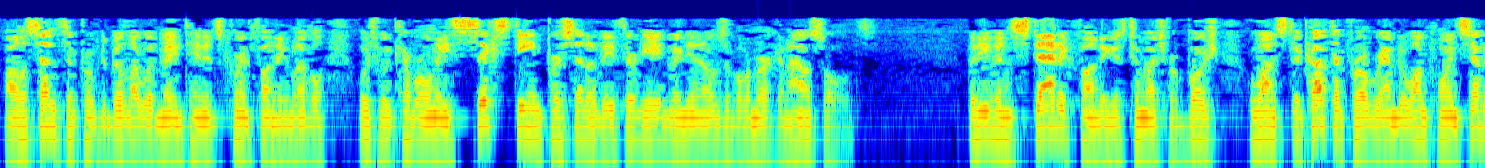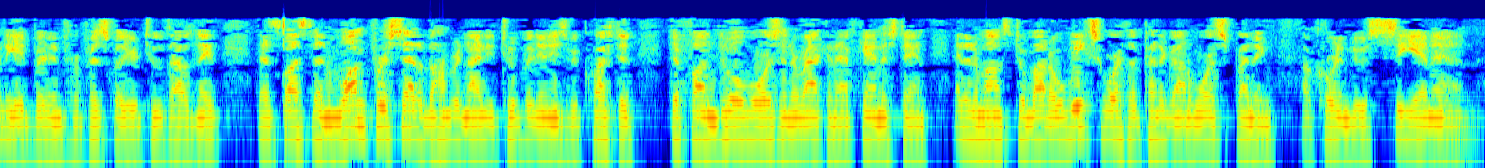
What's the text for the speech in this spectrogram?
while the Senate approved a bill that would maintain its current funding level, which would cover only 16% of the 38 million eligible American households. But even static funding is too much for Bush, who wants to cut the program to 1.78 billion for fiscal year 2008. That's less than 1% of the 192 billion he's requested to fund dual wars in Iraq and Afghanistan, and it amounts to about a week's worth of Pentagon war spending, according to CNN.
